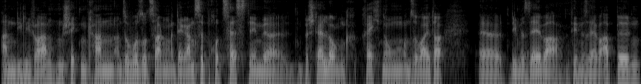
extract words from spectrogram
an die Lieferanten schicken kann. Also wo sozusagen der ganze Prozess, den wir Bestellung, Rechnung und so weiter, äh, den wir selber, den wir selber abbilden.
